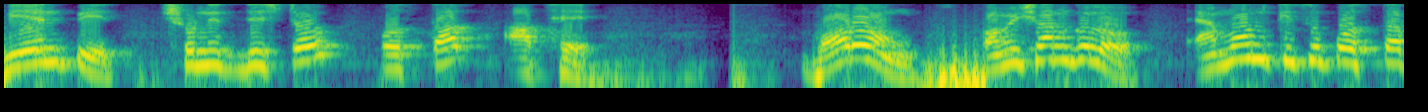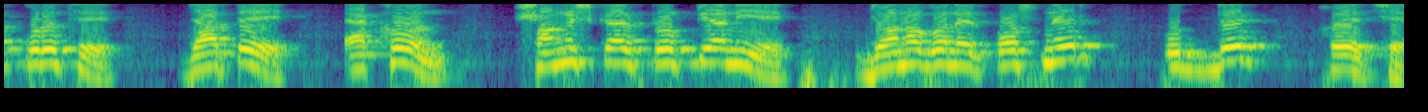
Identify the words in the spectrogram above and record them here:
বিএনপির সুনির্দিষ্ট প্রস্তাব আছে। বরং কমিশনগুলো এমন কিছু প্রস্তাব করেছে যাতে এখন সংস্কার প্রক্রিয়া নিয়ে জনগণের প্রশ্নের উদ্বেগ হয়েছে।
